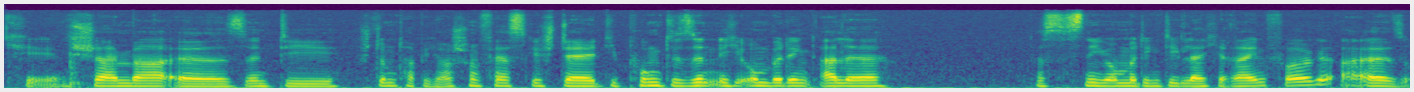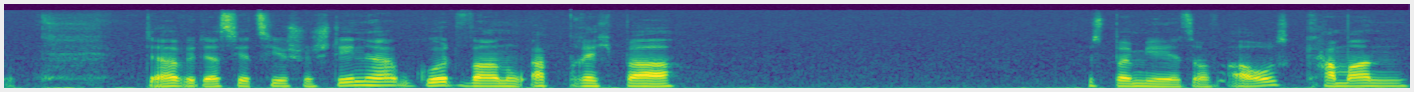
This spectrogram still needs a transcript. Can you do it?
Okay, scheinbar äh, sind die, stimmt, habe ich auch schon festgestellt, die Punkte sind nicht unbedingt alle, das ist nicht unbedingt die gleiche Reihenfolge. Also, da wir das jetzt hier schon stehen haben, Gurtwarnung abbrechbar, ist bei mir jetzt auf aus, kann man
